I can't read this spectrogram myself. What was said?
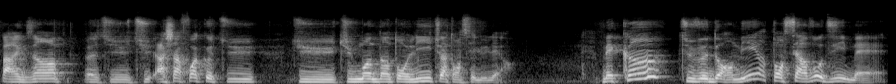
par exemple, euh, tu, tu- à chaque fois que tu, tu, tu montes dans ton lit, tu as ton cellulaire. Mais quand tu veux dormir, ton cerveau dit, mais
